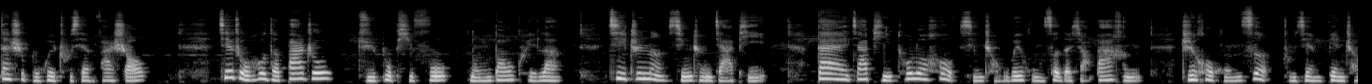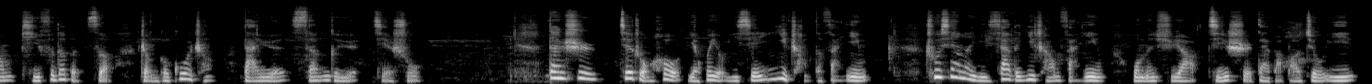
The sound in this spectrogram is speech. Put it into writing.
但是不会出现发烧。接种后的八周，局部皮肤脓包溃烂，继之呢形成痂皮，待痂皮脱落后形成微红色的小疤痕，之后红色逐渐变成皮肤的本色，整个过程大约三个月结束。但是接种后也会有一些异常的反应，出现了以下的异常反应，我们需要及时带宝宝就医。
